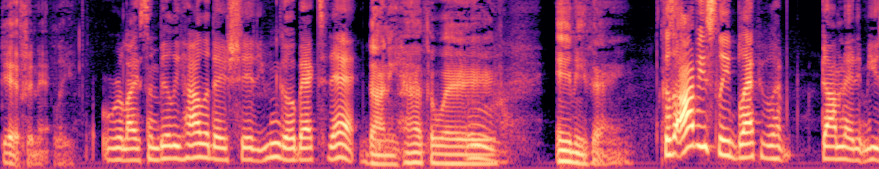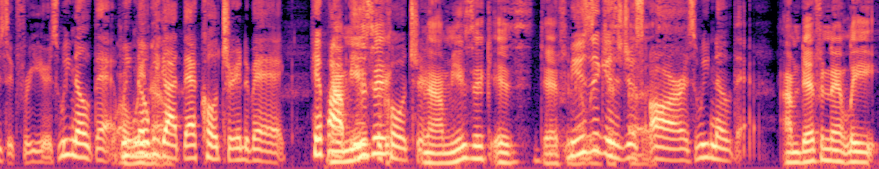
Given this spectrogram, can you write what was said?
Definitely, We're like some Billie Holiday shit. You can go back to that Donny Hathaway, anything. because obviously black people have dominated music for years. We know that. we Oh, we know we got that culture in the bag. Hip hop is music, the culture. now music is definitely music is just us. ours. We know that. I'm definitely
